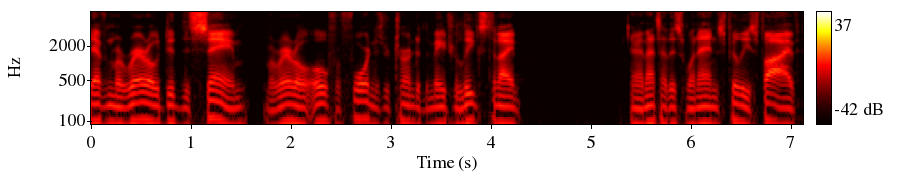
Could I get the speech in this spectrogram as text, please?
Deven Marrero did the same. Marrero 0 for 4 in his return to the major leagues tonight. And that's how this one ends. Phillies 5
